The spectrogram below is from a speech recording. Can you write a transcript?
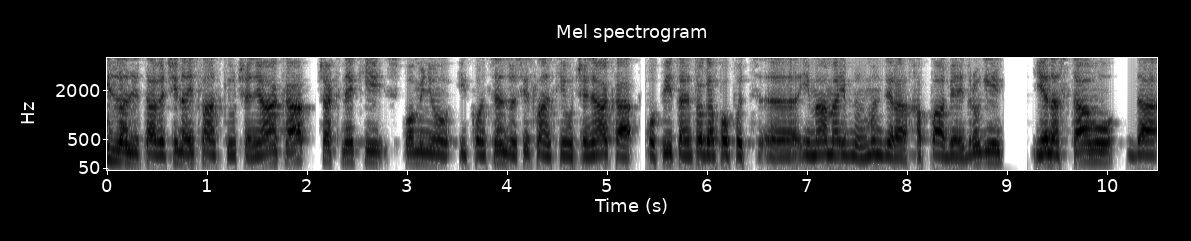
izrazita većina islamskih učenjaka, čak neki spominju i konsenzus islamskih učenjaka po pitanju toga poput e, imama Ibn Mundira, Hapabija i drugih, je na stavu da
